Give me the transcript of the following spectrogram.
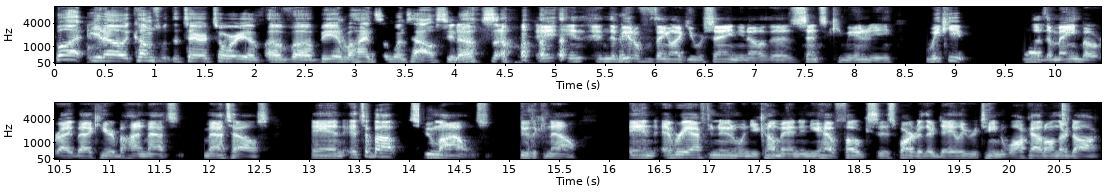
But you know, it comes with the territory of of uh, being behind someone's house. You know, so and, and- and the beautiful thing, like you were saying, you know, the sense of community. We keep uh, the main boat right back here behind Matt's Matt's house, and it's about two miles through the canal. And every afternoon when you come in and you have folks, it's part of their daily routine to walk out on their dock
